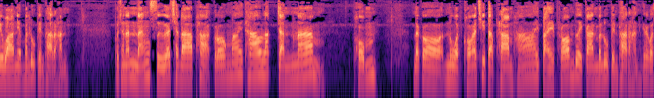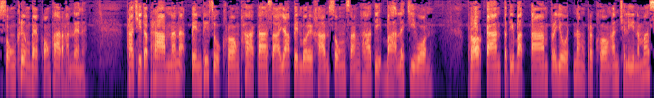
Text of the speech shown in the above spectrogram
ริวารเนี่ยบรรลุเป็นพระอรหันต์เพราะฉะนั้นหนังเสือชดาผ้ากรองไม้เท้าลักจันน้ำผม แล้วก็หนวดของอาชิตะพราหมหายไปพร้อมด้วยการบรรลุเป็นพระอรหันต์เรียกว่าทรงเครื่องแบบของพระอรหันต์เลยนะพระชิตพราหมนั้นอะเป็นภิกษุครองผ้ากาสายะเป็นบริขารทรงสังคาติบาทและจีวร เพราะการปฏิบัติตามประโยชน์นั่งประคองอัญชลีนมัส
